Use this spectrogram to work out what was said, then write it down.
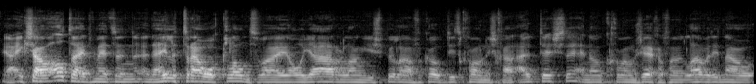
Ja, ik zou altijd met een, een hele trouwe klant waar je al jarenlang je spullen aan verkoopt, dit gewoon eens gaan uittesten. En ook gewoon zeggen van laten we dit nou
